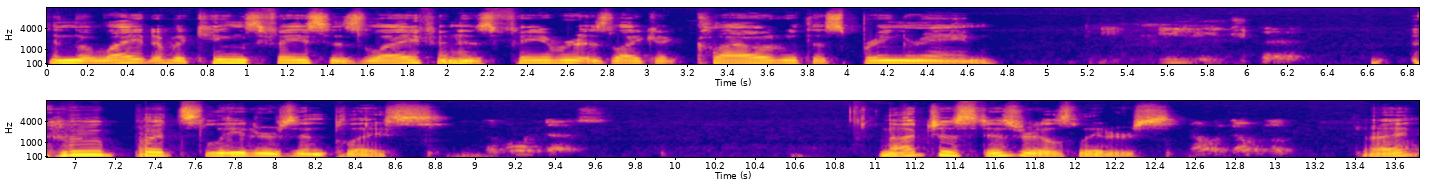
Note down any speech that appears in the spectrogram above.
In the light of a king's face is life, and his favor is like a cloud with a spring rain. Who puts leaders in place? the Lord does. Not just Israel's leaders, No, don't look. right?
